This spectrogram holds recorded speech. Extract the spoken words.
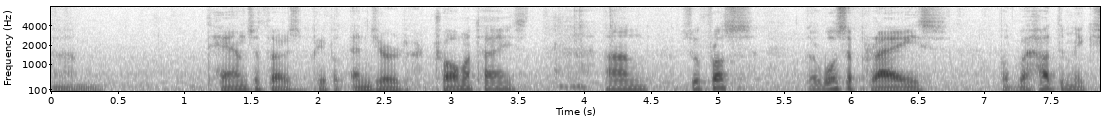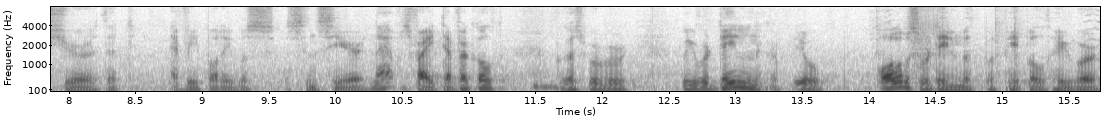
um, tens of thousands of people injured or traumatised. And so for us, there was a prize, but we had to make sure that everybody was sincere. And that was very difficult because we were, we were dealing, you know, all of us were dealing with, with people who were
